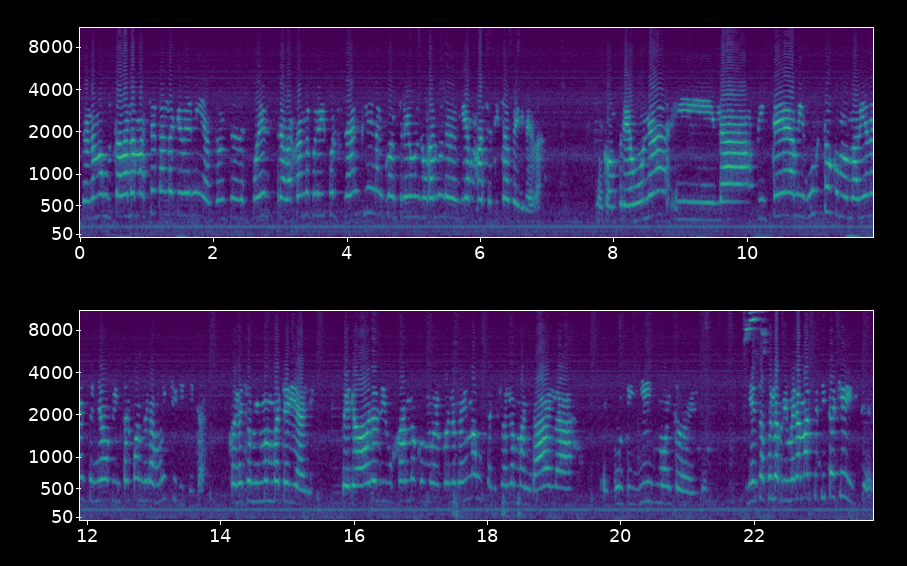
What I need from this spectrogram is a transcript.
pero no me gustaba la maceta en la que venía. Entonces después, trabajando por ahí por Franklin, encontré un lugar donde vendían macetitas de greda me compré una y la pinté a mi gusto como me habían enseñado a pintar cuando era muy chiquitita, con esos mismos materiales. Pero ahora dibujando como con lo que a mí me gusta, que son los mandalas, el puntillismo y todo eso. Y esa fue la primera macetita que hice.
